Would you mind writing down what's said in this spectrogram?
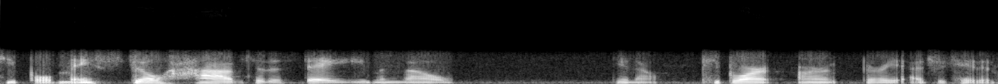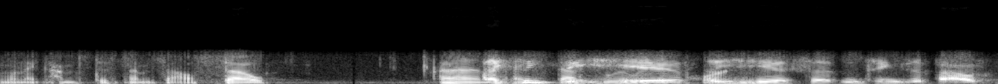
people may still have to this day, even though you know people aren't aren't very educated when it comes to stem cells. So. Um, I, think I think, they really hear important. they hear certain things about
